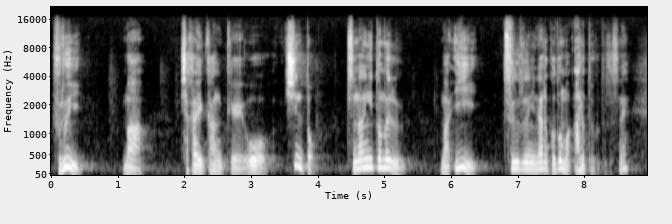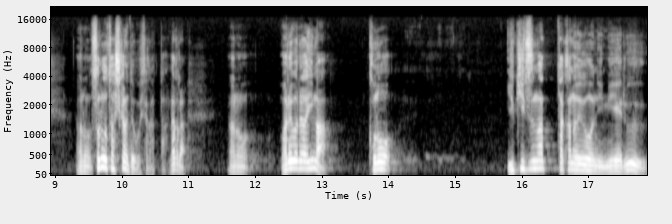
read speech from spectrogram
古いまあ社会関係をきちんとつなぎ止める、まあ、いいツールになることもあるということですね。あのそれを確かめておきたかっただからあの我々は今この行き詰まったかのように見える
